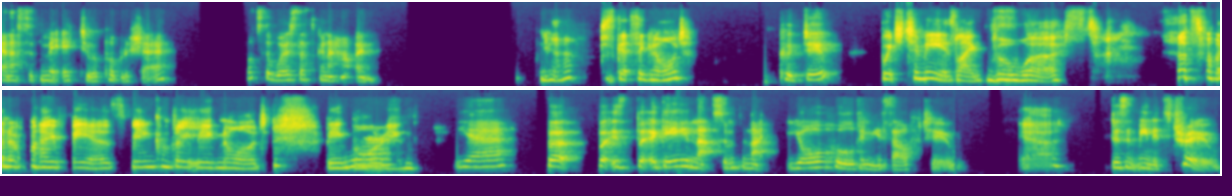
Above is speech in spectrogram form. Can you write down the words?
and I submit it to a publisher, what's the worst that's going to happen? Yeah, just gets ignored. Could do. Which to me is like the worst. that's one of my fears being completely ignored, being boring. Yeah. yeah. But but but again, that's something that you're holding yourself to. Yeah. Doesn't mean it's true.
